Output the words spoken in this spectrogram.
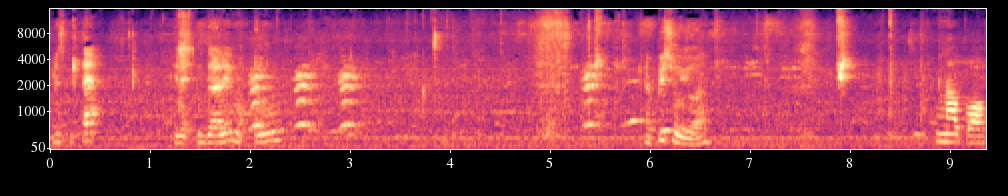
wis kita ini tunggale mau telu habis oh ya Kenapa?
